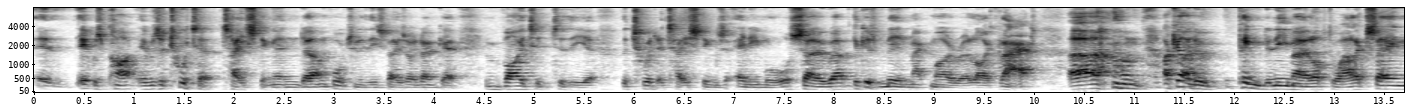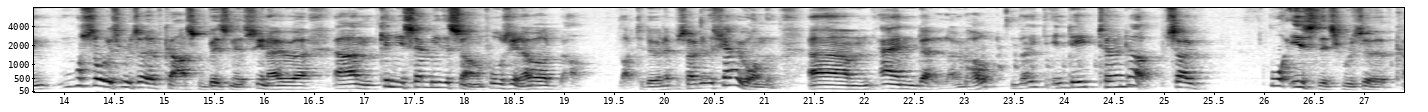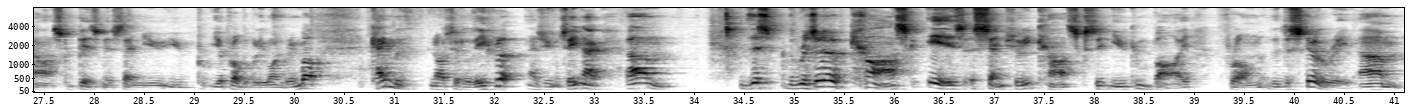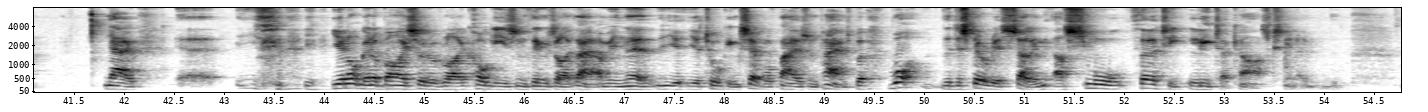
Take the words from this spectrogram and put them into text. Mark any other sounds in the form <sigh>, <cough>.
it, it, was part. It was a Twitter tasting, and uh, unfortunately these days I don't get invited to the uh, the Twitter tastings anymore. So uh, because me and Mackmyra are like that, um, <laughs> I kind of pinged an email off to Alex saying, "What's all this reserve cask business? You know, uh, um, can you send me the samples? You know, I'd, I'd, like to do an episode of the show on them." Um, and uh, lo and behold, they indeed turned up. So what is this reserve cask business then you, you, you're probably wondering? Well, came with a nice little leaflet, as you can see. Now, um, this, the reserve cask is essentially casks that you can buy from the distillery. Um, now, uh, <laughs> you're not going to buy sort of like hoggies and things like that. I mean, you're talking several thousand pounds. But what the distillery is selling are small 30 litre casks, you know,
